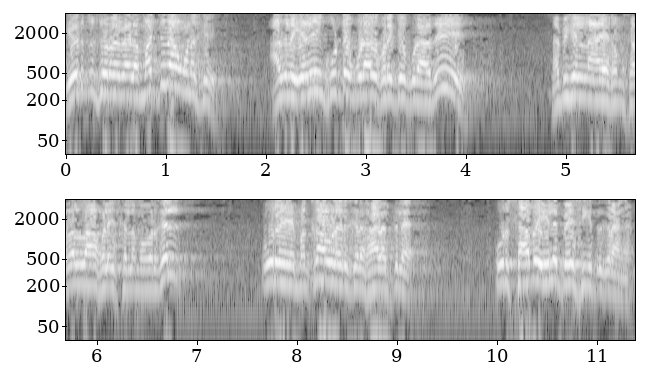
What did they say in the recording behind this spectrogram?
எடுத்து சொல்ற வேலை மட்டும்தான் உனக்கு. அதுல எதையும் கூட்டக்கூடாது குறைக்க கூடாது நபிகள் நாயகம் ஸல்லல்லாஹு அலைஹி அவர்கள் ஒரு மக்காவில் இருக்கிற காலத்தில் ஒரு சபையில் பேசிக்கிட்டு இருக்கிறாங்க.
